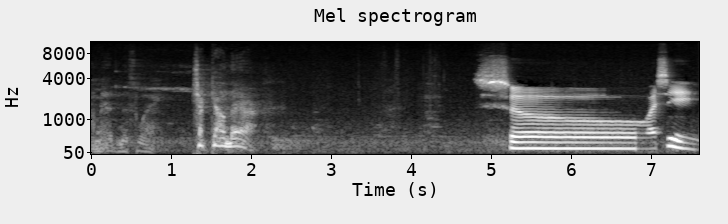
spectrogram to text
I'm heading this way. Check down there. So I see.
